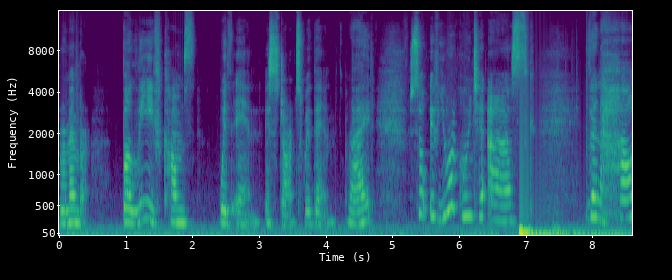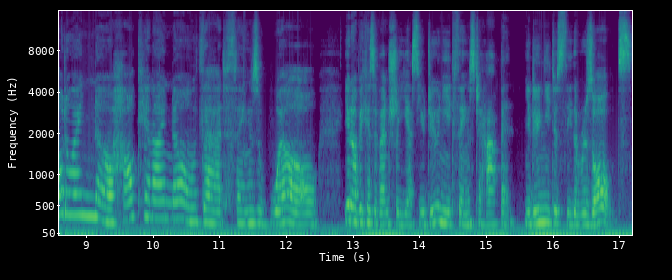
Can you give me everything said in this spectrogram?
Remember, belief comes within. It starts within, right? So if you are going to ask then how do I know? How can I know that things will, you know, because eventually, yes, you do need things to happen. You do need to see the results.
